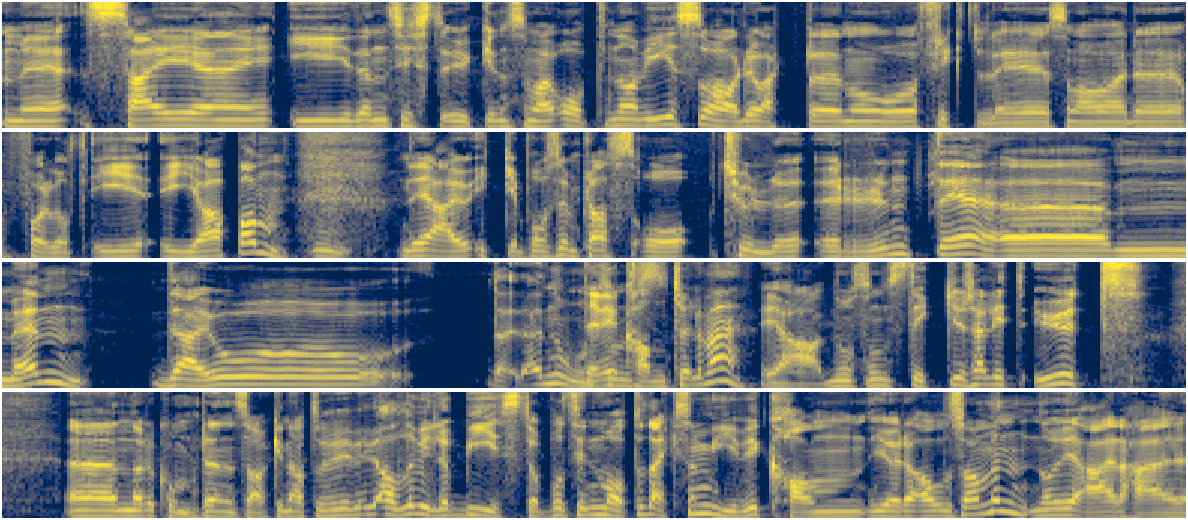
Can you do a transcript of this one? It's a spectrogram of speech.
med seg eh, i den siste uken som er åpen avis, så har det jo vært eh, noe fryktelig som har eh, foregått i Japan. Det er jo ikke på sin plass å tulle rundt det, men det er jo Det er noen Det vi som kan tulle med. Ja, noe som stikker seg litt ut eh, når det kommer til denne saken. At vi, alle vil jo bistå på sin måte. Det er ikke så mye vi kan gjøre alle sammen når vi er her,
